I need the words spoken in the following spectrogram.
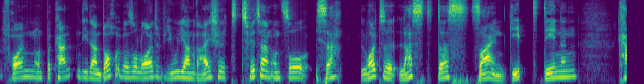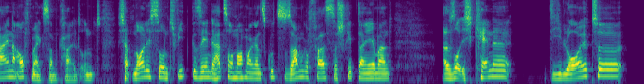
Freunden und Bekannten, die dann doch über so Leute wie Julian Reichelt twittern und so. Ich sag, Leute, lasst das sein. Gebt denen keine Aufmerksamkeit. Und ich habe neulich so einen Tweet gesehen, der hat es auch noch mal ganz gut zusammengefasst. Da schrieb dann jemand, also ich kenne die Leute,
